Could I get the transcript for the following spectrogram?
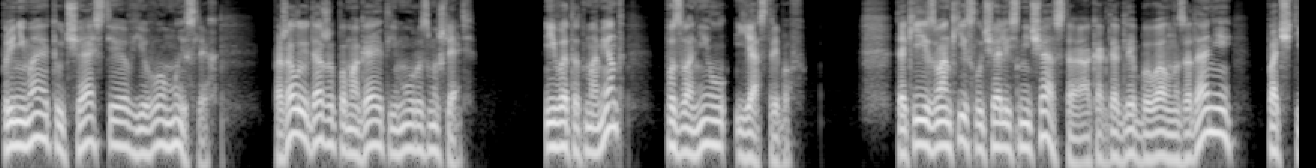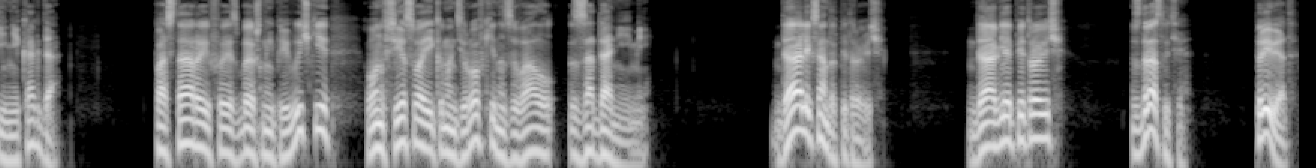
принимает участие в его мыслях, пожалуй, даже помогает ему размышлять. И в этот момент — позвонил Ястребов. Такие звонки случались нечасто, а когда Глеб бывал на задании, почти никогда. По старой ФСБшной привычке он все свои командировки называл заданиями. «Да, Александр Петрович». «Да, Глеб Петрович». «Здравствуйте». «Привет».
